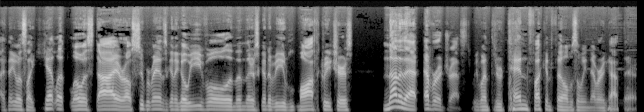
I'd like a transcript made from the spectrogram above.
I think it was like you can't let Lois die, or else Superman's going to go evil, and then there's going to be moth creatures. None of that ever addressed. We went through ten fucking films and we never got there.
